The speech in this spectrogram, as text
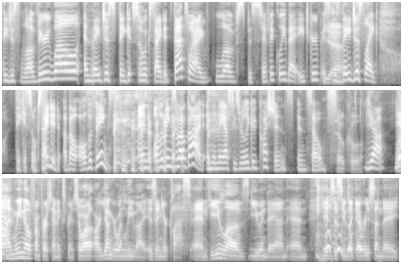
they just love very well and they just they get so excited. That's why I love specifically that age group is because Yeah. they just like they get so excited about all the things and all the things about God. And then they ask these really good questions. And so So cool. yeah. Well, yeah. and we know from firsthand experience. So our, our younger one, Levi, is in your class, and he loves you and Dan. And it just seems like every Sunday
